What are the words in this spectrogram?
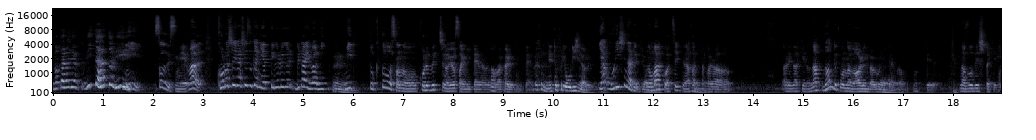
マカロニを見た後ににそうですね、まあ、殺しが静かにやってくるぐらいは見,、うん。見とくとそのコルブッチの良さみたいなのが分かるみたいな。えそれネットフリオリジナル？いやオリジナルのマークはついてなかったから、あれだけどななんでこんなのあるんだろうみたいなのって謎でしたけど。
